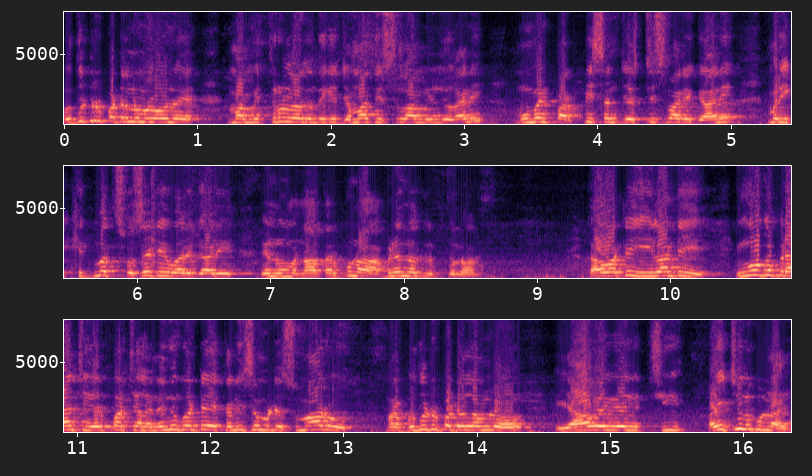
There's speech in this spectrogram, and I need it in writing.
పొద్దుటూరు పట్టణంలోనే మా మిత్రుల దగ్గర జమాత్ ఇస్లాం హిందూ కానీ movement for peace and justice వారికి కానీ మరి ఖిద్మత్ సొసైటీ వారికి కానీ నేను నా తరపున అభినందనలు తెలుపుతున్నాను. కాబట్టి ఇలాంటి ఇంకొక బ్రాంచ్ ఏర్పాటు చేయాలని ఎందుకంటే కనీసం అంటే సుమారు మన పొద్దుటూరు పట్టణంలో యాభై వేలు చీ పైచీలకు ఉన్నాయి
